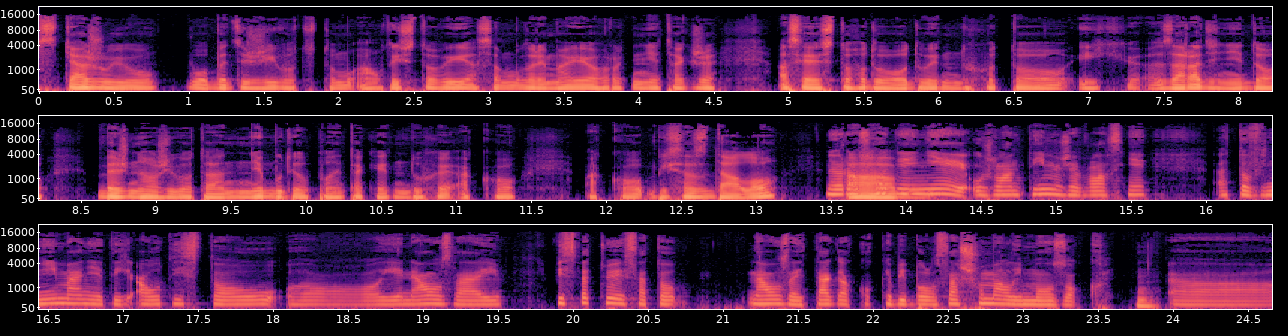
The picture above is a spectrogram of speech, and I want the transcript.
stiažujú vôbec život tomu autistovi a samozrejme aj jeho rodine, takže asi aj z toho dôvodu jednoducho to ich zaradenie do bežného života nebude úplne také jednoduché, ako, ako by sa zdalo. No rozhodne a... nie je. Už len tým, že vlastne to vnímanie tých autistov o, je naozaj, vysvetľuje sa to naozaj tak, ako keby bol zašumalý mozog. Hm. Uh,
